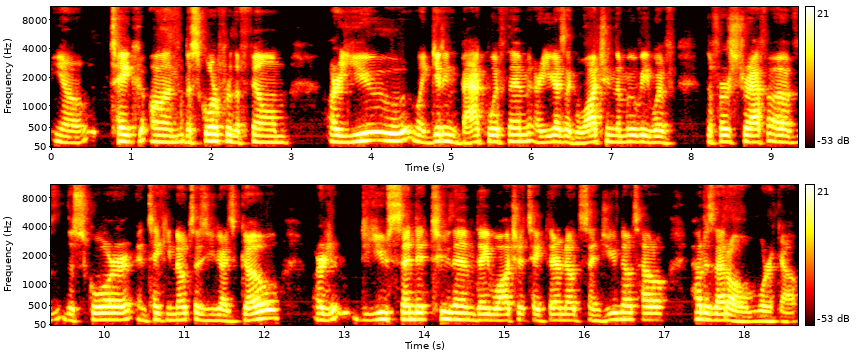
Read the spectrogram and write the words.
you know, take on the score for the film are you like getting back with them? Are you guys like watching the movie with the first draft of the score and taking notes as you guys go? Or do you send it to them, they watch it, take their notes, send you notes? How how does that all work out?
